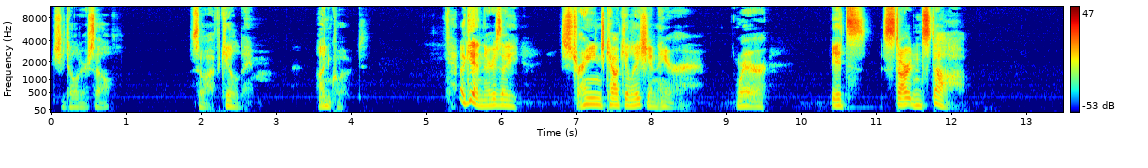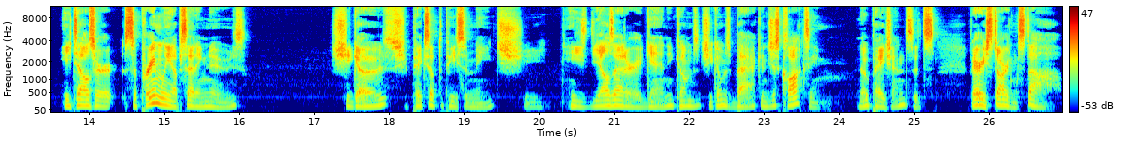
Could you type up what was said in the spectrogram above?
she told herself. So I've killed him. Unquote. Again, there is a strange calculation here where it's start and stop. He tells her supremely upsetting news. She goes, she picks up the piece of meat. She he yells at her again. He comes she comes back and just clocks him. No patience. It's very start and stop.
